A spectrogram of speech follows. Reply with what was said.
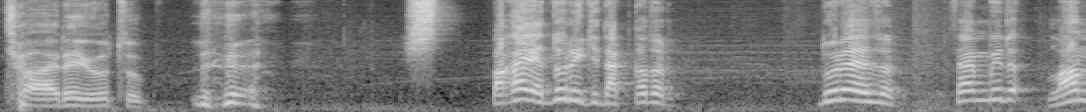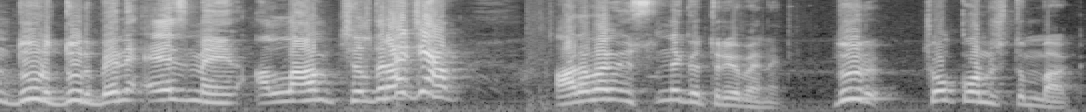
Çare YouTube. Şşt, bak hele dur iki dakika dur. Dur hele dur. Sen bir dur. Lan dur dur beni ezmeyin. Allah'ım çıldıracağım. Araba üstünde götürüyor beni. Dur çok konuştum bak.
